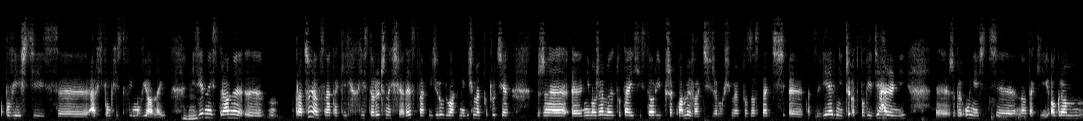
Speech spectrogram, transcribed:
opowieści z e, archiwum historii mówionej. Mhm. I z jednej strony e, pracując na takich historycznych świadectwach i źródłach mieliśmy poczucie, że e, nie możemy tutaj historii przekłamywać, że musimy pozostać tacy wierni czy odpowiedzialni, żeby unieść no, taki ogrom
